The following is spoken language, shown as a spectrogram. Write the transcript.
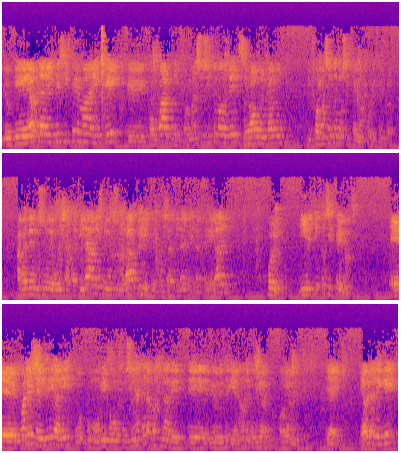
Lo que habla de este sistema es que eh, comparte información, es un sistema donde se va volcando información de otros sistemas, por ejemplo. Acá tenemos uno de huellas dactilares, tenemos uno AFI, este de huellas dactilares de la federal. Bueno, y distintos sistemas. Eh, ¿Cuál es la idea de esto? ¿Cómo, cómo funciona? Esta es la página de, de biometría, ¿no? De gobierno, obviamente. Y ahí. Y habla de que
